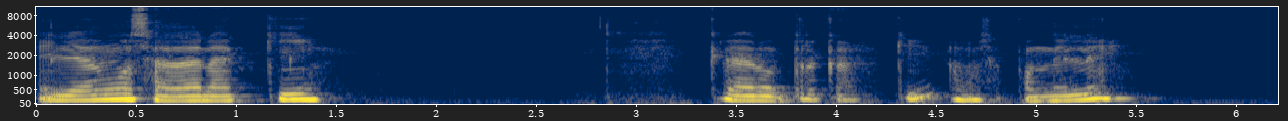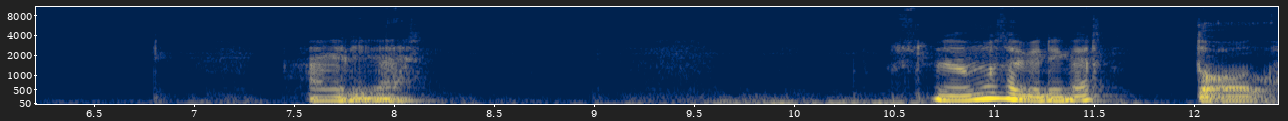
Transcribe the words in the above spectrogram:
Y le vamos a dar aquí crear otra caja aquí vamos a ponerle agregar le vamos a agregar todo.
